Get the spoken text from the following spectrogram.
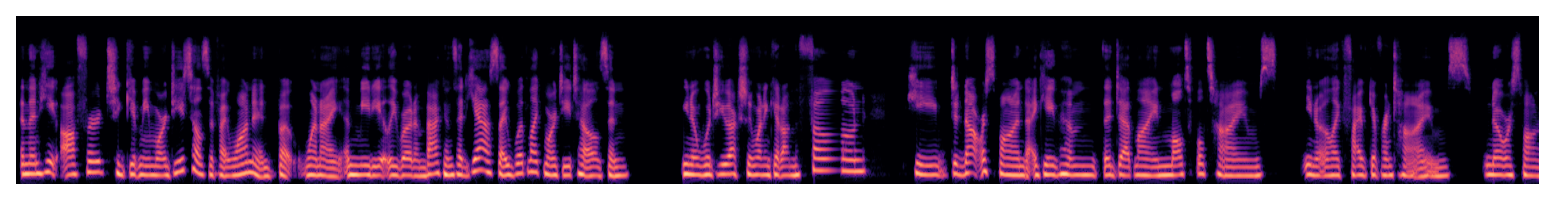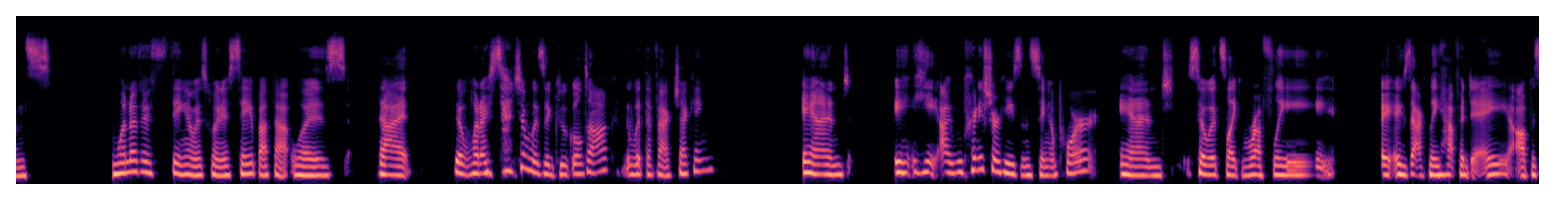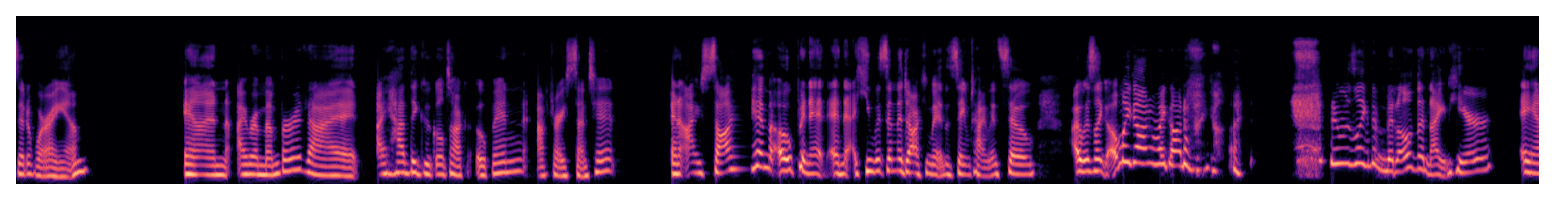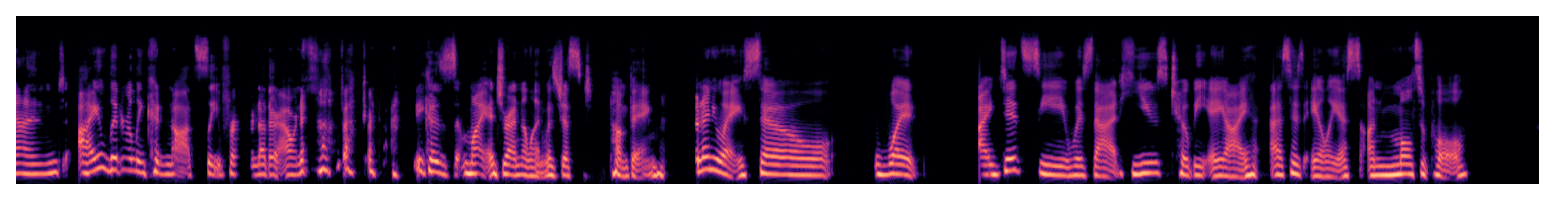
And then he offered to give me more details if I wanted. But when I immediately wrote him back and said, yes, I would like more details. And, you know, would you actually want to get on the phone? He did not respond. I gave him the deadline multiple times, you know, like five different times, no response. One other thing I was going to say about that was that, that what I sent him was a Google Doc with the fact checking. And he, I'm pretty sure he's in Singapore. And so it's like roughly exactly half a day opposite of where I am. And I remember that I had the Google Doc open after I sent it and I saw him open it and he was in the document at the same time. And so I was like, oh my God, oh my God, oh my God. it was like the middle of the night here. And I literally could not sleep for another hour and a half after that because my adrenaline was just pumping. But anyway, so what I did see was that he used Toby AI as his alias on multiple,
